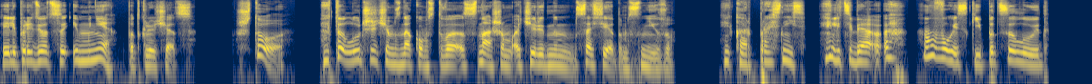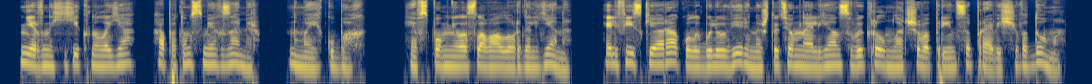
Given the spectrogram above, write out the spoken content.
или придется и мне подключаться. Что? Это лучше, чем знакомство с нашим очередным соседом снизу». «Икар, проснись, или тебя войский поцелует», — нервно хихикнула я, а потом смех замер на моих губах. Я вспомнила слова лорда Льена. Эльфийские оракулы были уверены, что Темный альянс выкрал младшего принца правящего дома.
